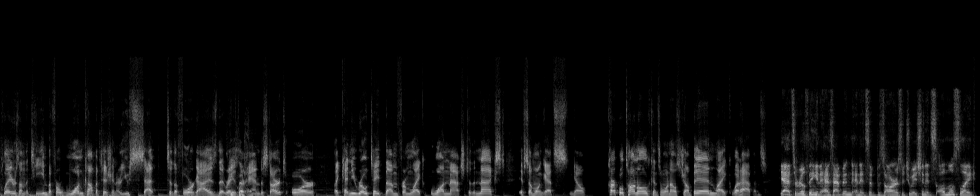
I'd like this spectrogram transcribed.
players on the team, but for one competition, are you set to the four guys that raise their hand to start? Or, like, can you rotate them from, like, one match to the next? If someone gets, you know, carpal tunnel, can someone else jump in? Like, what happens? Yeah, it's a real thing and it has happened and it's a bizarre situation. It's almost like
